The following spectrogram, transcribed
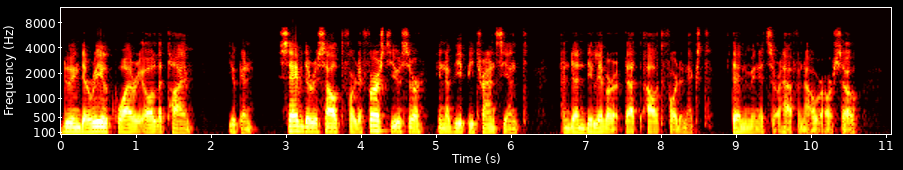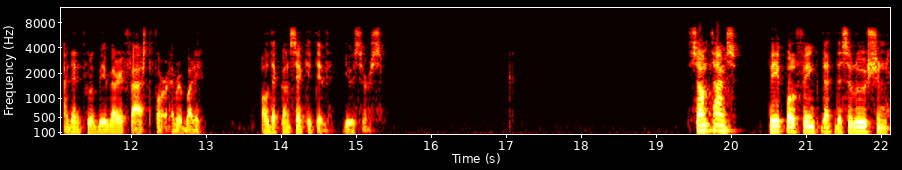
doing the real query all the time, you can save the result for the first user in a WP transient and then deliver that out for the next 10 minutes or half an hour or so. And then it will be very fast for everybody, all the consecutive users. Sometimes people think that the solution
